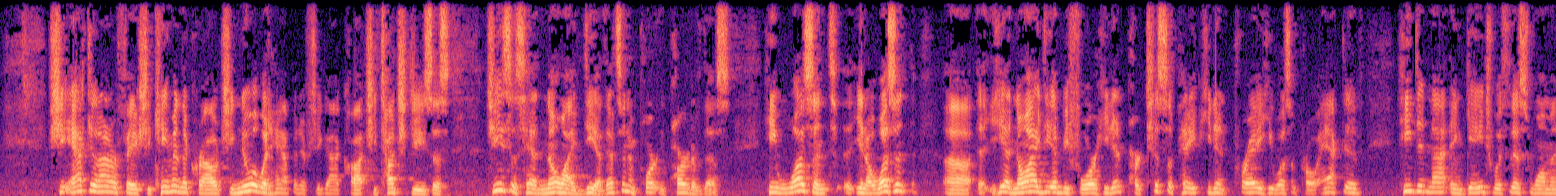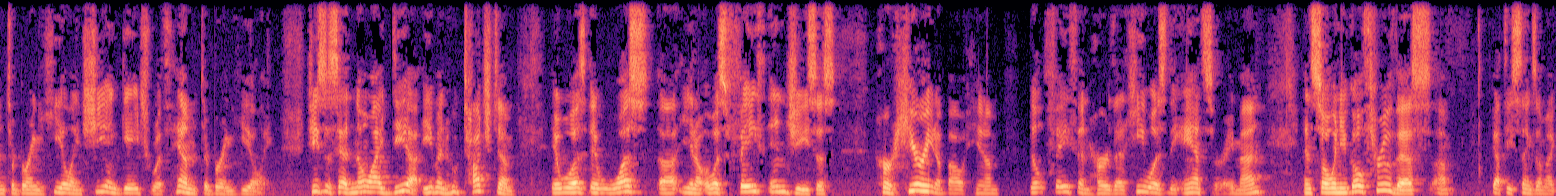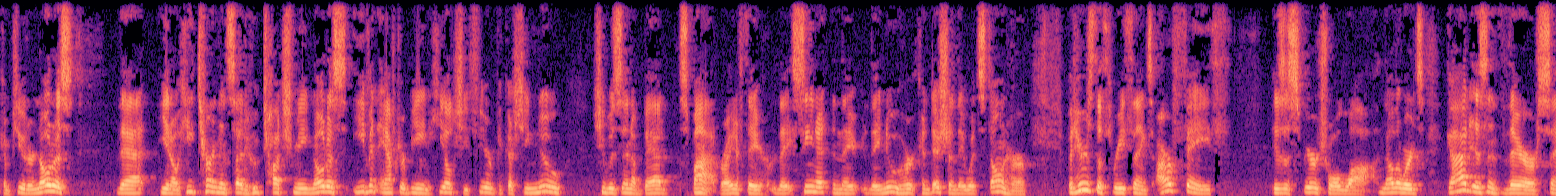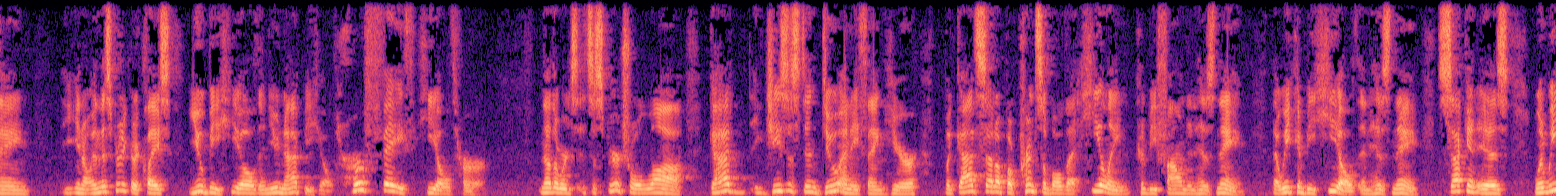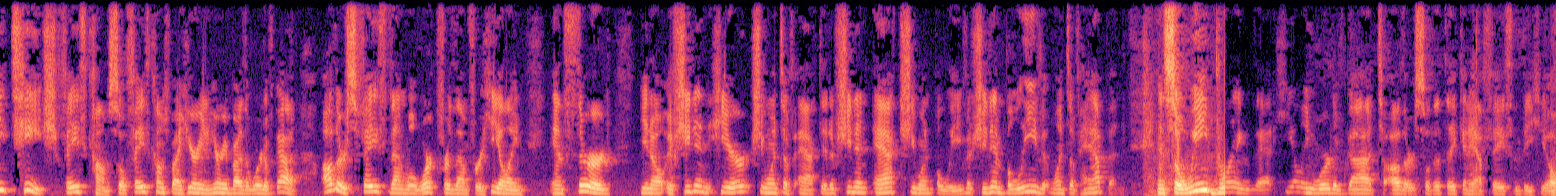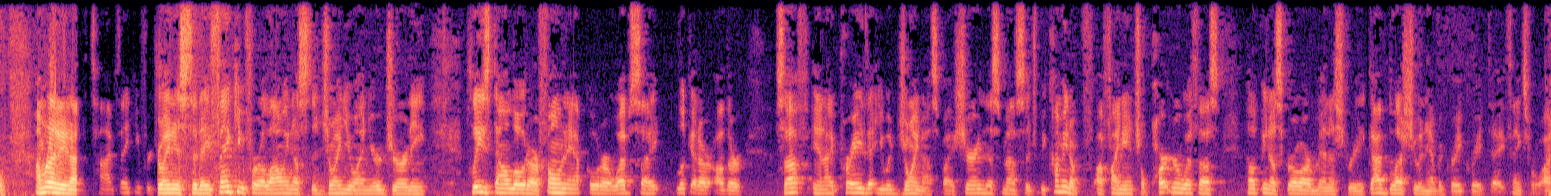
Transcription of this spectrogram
She acted on her faith. She came in the crowd. She knew what would happen if she got caught. She touched Jesus. Jesus had no idea. That's an important part of this. He wasn't, you know, wasn't. Uh, he had no idea before. He didn't participate. He didn't pray. He wasn't proactive he did not engage with this woman to bring healing. She engaged with him to bring healing. Jesus had no idea even who touched him. It was it was uh, you know it was faith in Jesus. Her hearing about him built faith in her that he was the answer. Amen. And so when you go through this, um, got these things on my computer. Notice that you know he turned and said, "Who touched me?" Notice even after being healed, she feared because she knew she was in a bad spot, right? If they they seen it and they they knew her condition, they would stone her. But here's the three things: our faith is a spiritual law. In other words, God isn't there saying, you know, in this particular case, you be healed and you not be healed. Her faith healed her. In other words, it's a spiritual law. God, Jesus didn't do anything here, but God set up a principle that healing could be found in his name that we can be healed in his name. Second is when we teach, faith comes. So faith comes by hearing, hearing by the word of God. others' faith then will work for them for healing. And third, you know, if she didn't hear, she wouldn't have acted. If she didn't act, she wouldn't believe. If she didn't believe, it wouldn't have happened. And so we bring that healing word of God to others so that they can have faith and be healed. I'm running out of time. Thank you for joining us today. Thank you for allowing us to join you on your journey. Please download our phone app, go to our website, look at our other stuff. And I pray that you would join us by sharing this message, becoming a, a financial partner with us, helping us grow our ministry. God bless you and have a great, great day. Thanks for watching.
